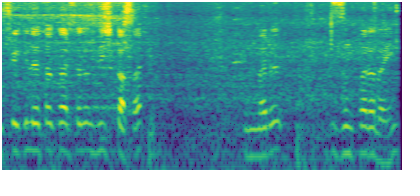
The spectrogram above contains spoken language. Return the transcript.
Bu şekilde takarsanız diş kapar. Bunları zımparalayın.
